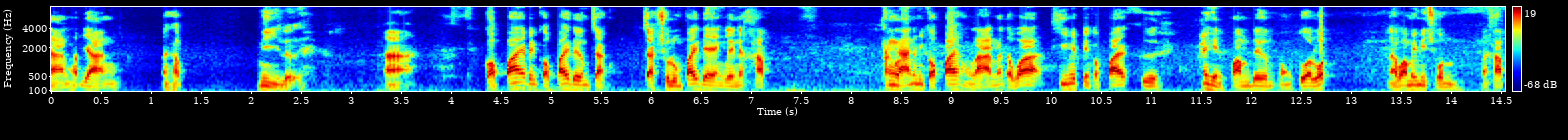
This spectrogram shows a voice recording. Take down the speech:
นานครับยางนะครับ นี่เลย อ่ากรอบป้ายเป็นกรอบป้ายเดิมจากจากโชว์รูมป้ายแดงเลยนะครับ ทางร้านมีกรอบป้ายของร้านนะแต่ว่าที่ไม่เปลี่ยนกรอบป้ายคือ ให้เห็นความเดิมของตัวรถนะว่าไม่มีชนนะครับ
